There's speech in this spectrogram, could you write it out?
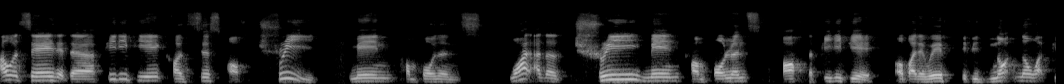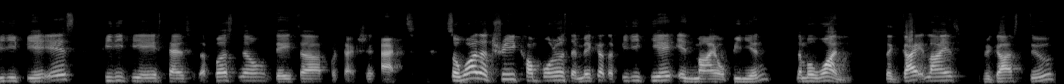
I would say that the PDPA consists of three main components. What are the three main components of the PDPA? Oh, by the way, if you do not know what PDPA is, PDPA stands for the Personal Data Protection Act. So what are the three components that make up the PDPA in my opinion? Number one, the guidelines with regards to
